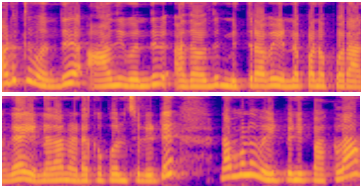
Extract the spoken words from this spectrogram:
அடுத்து வந்து ஆதி வந்து அதாவது மித்ராவை என்ன பண்ண போகிறாங்க என்னதான் நடக்க போகிறேன்னு சொல்லிட்டு நம்மளும் வெயிட் பண்ணி பார்க்கலாம்.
